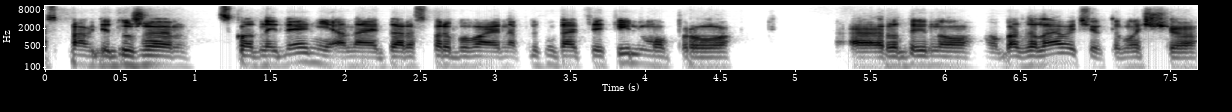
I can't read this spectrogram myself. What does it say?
справді дуже складний день. Я навіть зараз перебуваю на презентації фільму про е, родину Базилевичів, тому що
